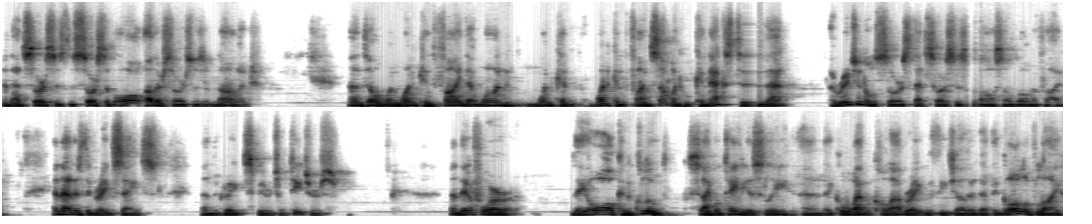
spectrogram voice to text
And that source is the source of all other sources of knowledge. And so when one can find that one one can one can find someone who connects to that original source, that source is also bona fide. And that is the great saints and the great spiritual teachers. And therefore, they all conclude simultaneously and they co- collaborate with each other that the goal of life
